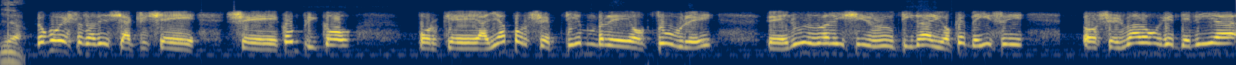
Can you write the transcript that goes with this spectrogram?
Ya. Luego esto también se, se, se complicó porque allá por septiembre, octubre, en un análisis rutinario que me hice, observaron que tenía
